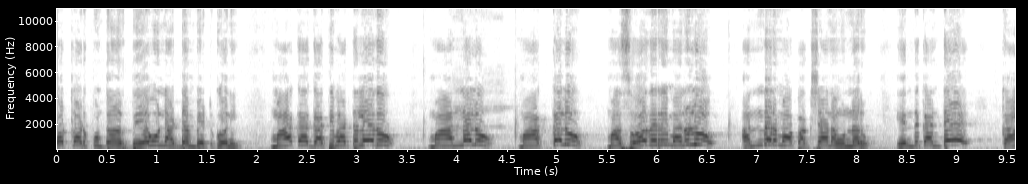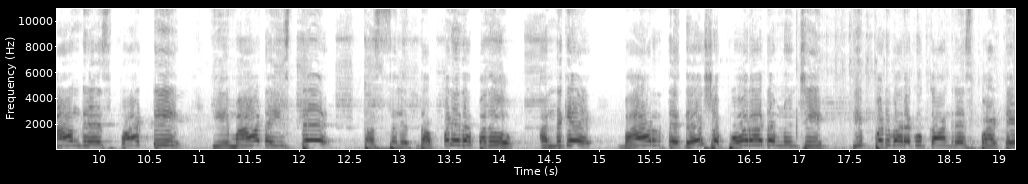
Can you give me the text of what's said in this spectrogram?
ఓట్లాడుకుంటున్నారు దేవుణ్ణి అడ్డం పెట్టుకొని. మాకు ఆ గతి పట్టలేదు. మా అన్నలు మా అక్కలు మా సోదరి మనులు అందరు మా పక్షాన ఉన్నారు. ఎందుకంటే కాంగ్రెస్ పార్టీ ఈ మాట ఇస్తే తస్సలే తప్పనే తప్పదు. అందుకే భారతదేశ పోరాటం నుంచి ఇప్పటి వరకు కాంగ్రెస్ పార్టీ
